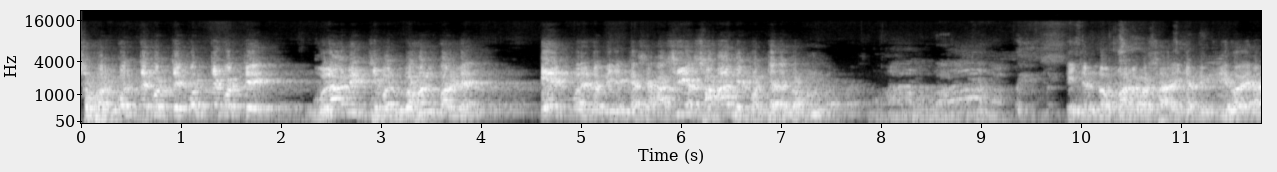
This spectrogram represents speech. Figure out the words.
সফর করতে করতে করতে করতে গোলামীর জীবন গ্রহণ করলেন। এরপরে নবীজির কাছে আসিয়া সাহাবির মর্যাদা গ্রহণ এই জন্য ভালোবাসা এটা বিক্রি হয় না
